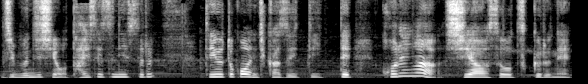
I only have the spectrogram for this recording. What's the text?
自分自身を大切にするっていうところに近づいていって、これが幸せを作るね、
